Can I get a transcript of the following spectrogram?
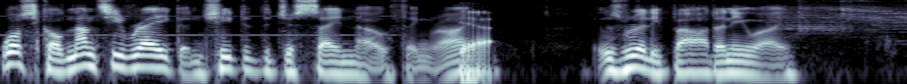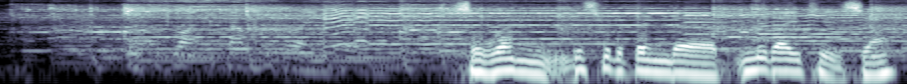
what's she called? Nancy Reagan. She did the "Just Say No" thing, right? yeah. It was really bad anyway. So when this would have been the mid 80s, yeah?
